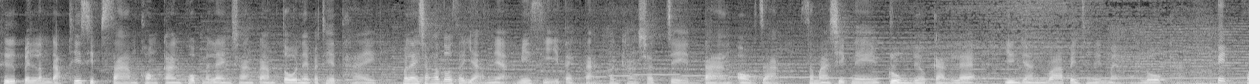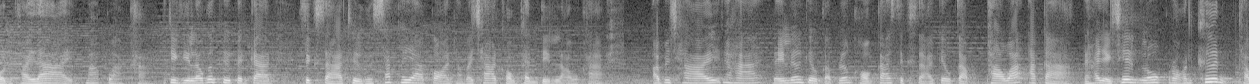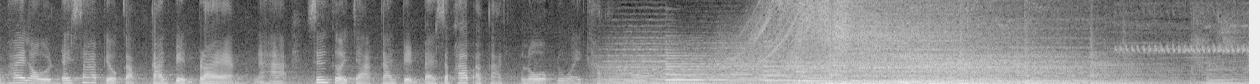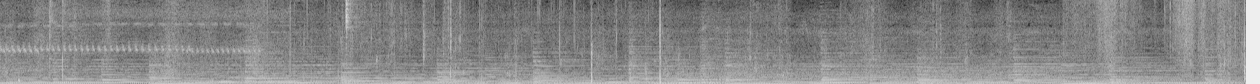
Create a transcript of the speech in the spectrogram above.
ถือเป็นลำดับที่ 13 ของการพบแมลงช้างกรามโตในประเทศไทย แมลงช้างกรามโตสยามเนี่ยมีสีแตกต่างค่อนข้างชัดเจน ต่างออกจากสมาชิกในกลุ่มเดียวกัน และยืนยันว่าเป็นชนิดใหม่ของโลกค่ะ เป็นผลพลอยได้มากกว่าค่ะ จริงๆแล้วก็คือเป็นการศึกษาถึงทรัพยากรธรรมชาติของแผ่นดินเราค่ะ เอาไปใช้นะคะในเรื่องเกี่ยวกับเรื่องของการศึกษาเกี่ยวกับภาวะอากาศนะคะอย่างเช่นโลกร้อนขึ้นทำให้เราได้ทราบเกี่ยวกับการเปลี่ยนแปลงนะคะซึ่งเกิดจากการเปลี่ยนแปลงสภาพอากาศของโลกด้วยค่ะ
